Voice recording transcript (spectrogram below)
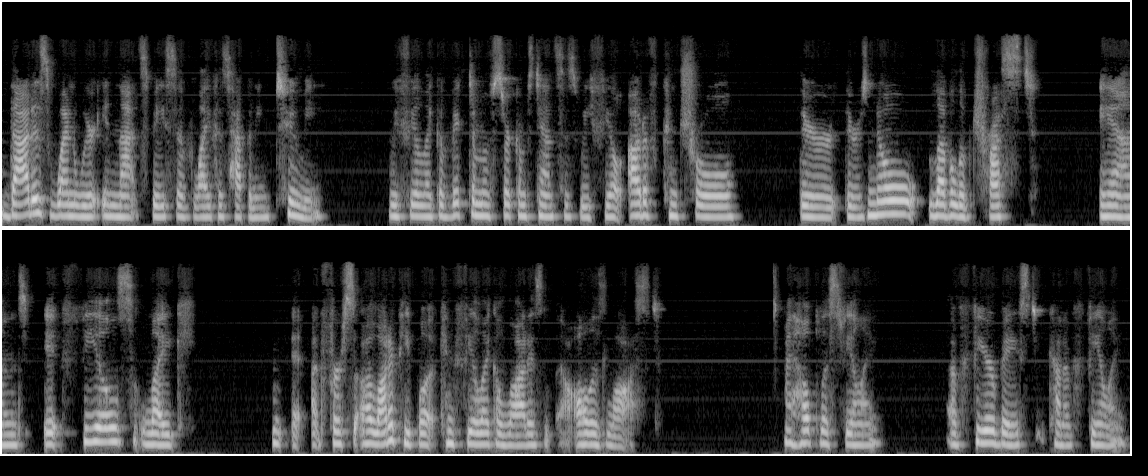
that is when we're in that space of life is happening to me. We feel like a victim of circumstances. We feel out of control. There, there's no level of trust. And it feels like, mm, uh, for a lot of people, it can feel like a lot is all is lost. A helpless feeling, a fear-based kind of feeling.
